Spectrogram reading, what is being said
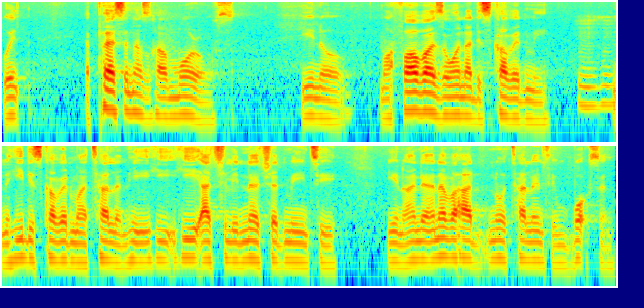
when a person has her morals, you know, my father is the one that discovered me. Mm-hmm. You know, he discovered my talent. He, he, he actually nurtured me into, you know, and I never had no talent in boxing.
